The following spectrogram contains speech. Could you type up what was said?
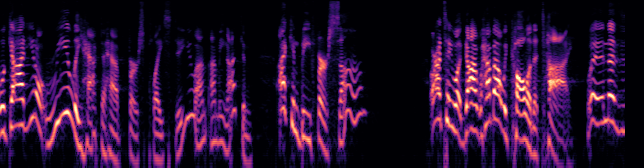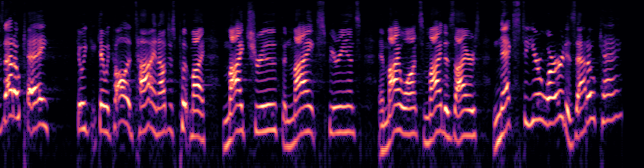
Well, God, you don't really have to have first place, do you? I, I mean, I can, I can be first some. Or I tell you what, God, how about we call it a tie? Well, is that okay? Can we, can we call it a tie and I'll just put my, my truth and my experience and my wants, my desires next to your word? Is that okay?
